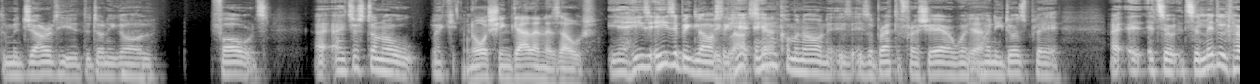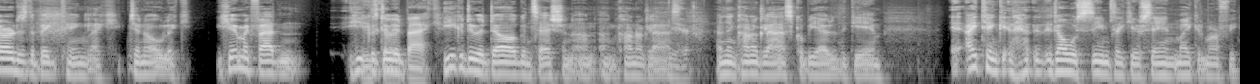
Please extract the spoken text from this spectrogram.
the majority of the Donegal forwards. I, I just don't know. Like, And Oisin Gallen is out. yeah, he's he's a big loss. Big like loss, him yeah. coming on is, is a breath of fresh air when, Yeah. when he does play. I, it's a it's a middle third is the big thing. Like you know, like Hugh McFadden, he He's could do it back. He could do a dog in session on on Conor Glass, Yeah. and then Conor Glass could be out of the game. I think it, it always seems like you're saying Michael Murphy.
